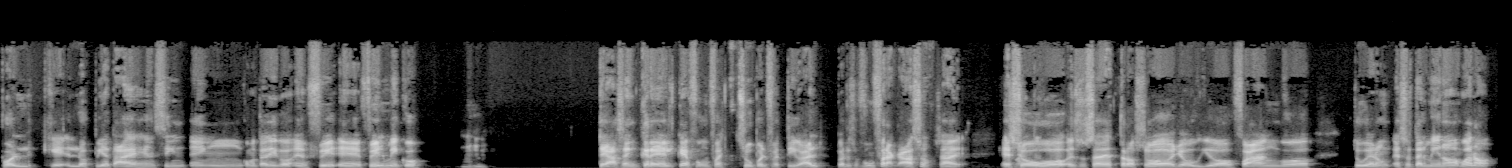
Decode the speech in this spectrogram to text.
porque los pietajes en, en ¿cómo te digo? En eh, fílmico te hacen creer que fue un super festival, pero eso fue un fracaso, ¿sabes? Eso hubo, eso se destrozó, llovió, fango, tuvieron, eso terminó, bueno,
